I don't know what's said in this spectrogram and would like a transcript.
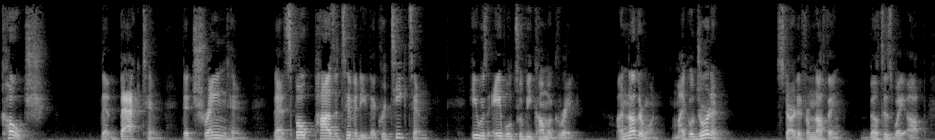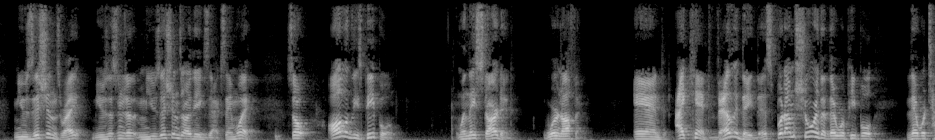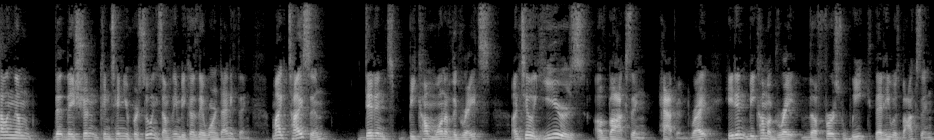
coach that backed him, that trained him, that spoke positivity, that critiqued him, he was able to become a great. Another one, Michael Jordan, started from nothing, built his way up. Musicians, right? Musicians are, musicians are the exact same way. So all of these people, when they started, were nothing. And I can't validate this, but I'm sure that there were people that were telling them that they shouldn't continue pursuing something because they weren't anything. Mike Tyson didn't become one of the greats until years of boxing happened, right? He didn't become a great the first week that he was boxing,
